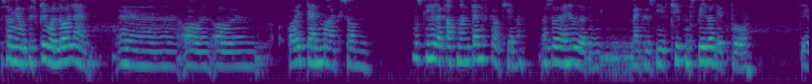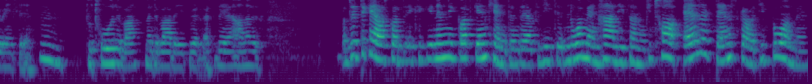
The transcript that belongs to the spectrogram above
Som jo beskriver Lolland øh, og, og, øh, og et Danmark, som måske heller ikke ret mange danskere kender. Og så hedder den, man kan jo sige, at titlen spiller lidt på, det er jo egentlig Mm. du troede, det var, men det var det ikke vel. Altså, det er anderledes. Og det, det kan jeg også godt, jeg kan nemlig godt genkende den der, fordi det, nordmænd har ligesom, de tror alle danskere, de bor med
